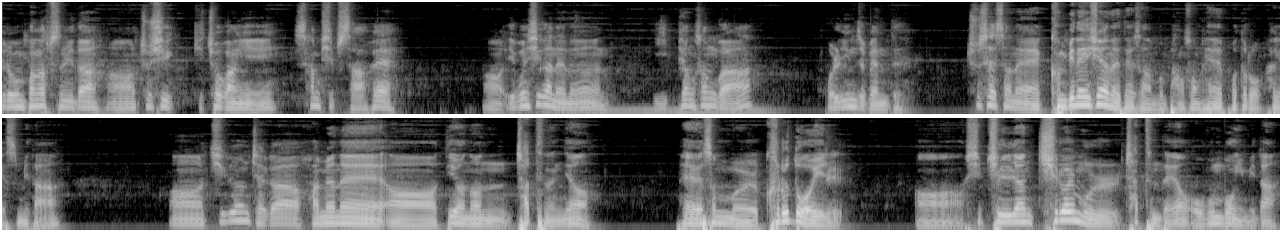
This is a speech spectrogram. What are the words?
여러분 반갑습니다. 어, 주식 기초 강의 34회 어, 이번 시간에는 이평선과 볼린저 밴드 추세선의 combination에 대해서 한번 방송해 보도록 하겠습니다. 어, 지금 제가 화면에 어, 띄워놓은 차트는요 해외 선물 crude oil 17년 7월물 차트인데요 5분봉입니다.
